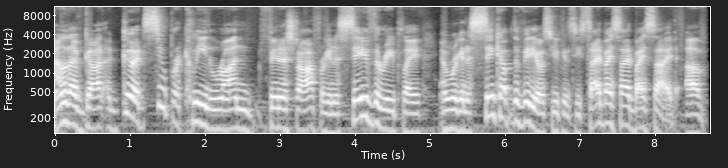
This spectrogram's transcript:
Now that I've got a good, super clean run finished off, we're gonna save the replay and we're gonna sync up the video so you can see side by side by side of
